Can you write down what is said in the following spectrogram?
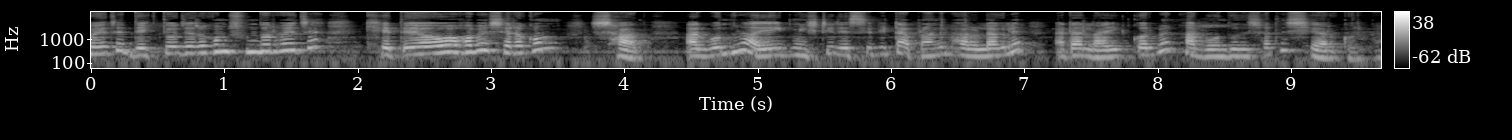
হয়েছে, দেখতেও যেরকম সুন্দর হয়েছে, খেতেও হবে সেরকম স্বাদ। আর বন্ধুরা, এই মিষ্টি রেসিপিটা আপনাদের ভালো লাগলে একটা লাইক করবেন আর বন্ধুদের সাথে শেয়ার করবেন।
